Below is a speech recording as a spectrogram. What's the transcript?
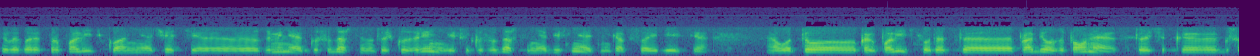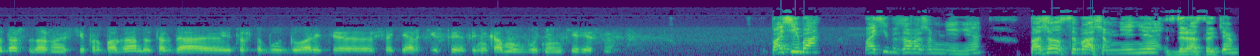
когда говорят про политику, они отчасти э, заменяют государственную точку зрения. Если государство не объясняет никак свои действия, вот, то как политики вот этот э, пробел заполняют. То есть э, государство должно вести пропаганду, тогда и то, что будут говорить э, всякие артисты, это никому будет не интересно. Спасибо. Спасибо за ваше мнение. Пожалуйста, ваше мнение. Здравствуйте.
